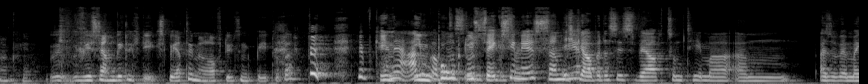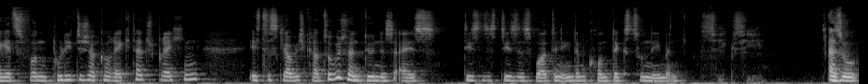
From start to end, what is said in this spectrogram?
Okay. Wir sind wirklich die Expertinnen auf diesem Gebiet, oder? ich habe keine in, Ahnung. Im Punkt Sexiness sind Ich glaube, das wäre auch zum Thema, ähm, also wenn wir jetzt von politischer Korrektheit sprechen, ist das, glaube ich, gerade sowieso ein dünnes Eis, dieses, dieses Wort in irgendeinem Kontext zu nehmen. Sexy. Also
